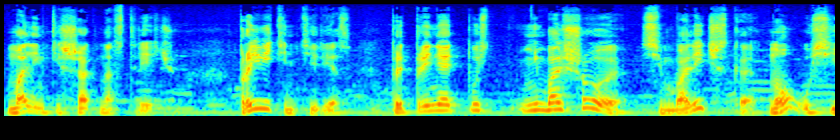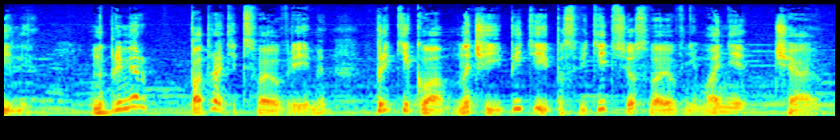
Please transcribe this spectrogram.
маленький шаг навстречу, проявить интерес, предпринять пусть небольшое, символическое, но усилие. Например, потратить свое время, прийти к вам на чаепитие и посвятить все свое внимание чаю.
